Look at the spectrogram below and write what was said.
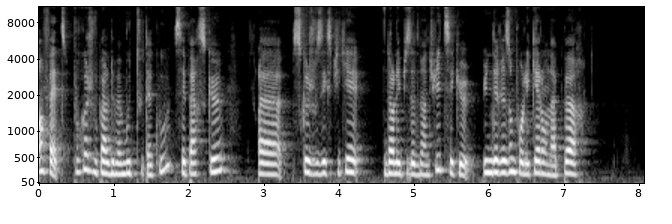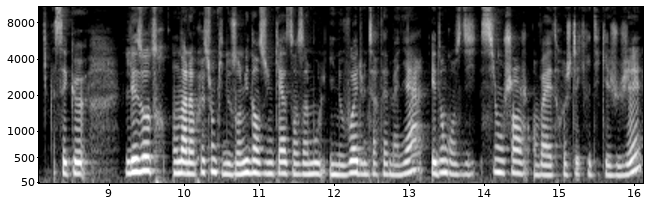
En fait, pourquoi je vous parle de mammouth tout à coup? C'est parce que ce que je vous expliquais dans l'épisode 28, c'est que une des raisons pour lesquelles on a peur, c'est que les autres, on a l'impression qu'ils nous ont mis dans une case, dans un moule, ils nous voient d'une certaine manière, et donc on se dit, si on change, on va être rejeté, critiqué, jugé,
